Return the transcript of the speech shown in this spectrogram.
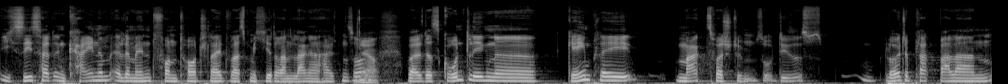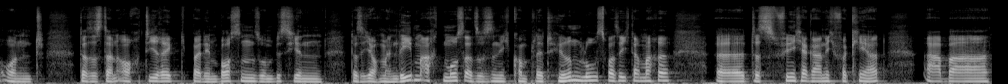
ich sehe es halt in keinem Element von Torchlight, was mich hier dran lange halten soll. Ja. Weil das grundlegende Gameplay mag zwar stimmen, so dieses Leute plattballern und das ist dann auch direkt bei den Bossen so ein bisschen, dass ich auf mein Leben achten muss. Also es ist nicht komplett hirnlos, was ich da mache. Äh, das finde ich ja gar nicht verkehrt. Aber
